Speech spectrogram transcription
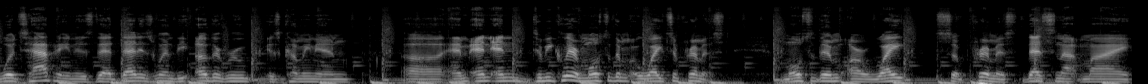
what's happening is that that is when the other group is coming in. Uh, and, and, and to be clear, most of them are white supremacists. Most of them are white supremacists. That's not my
